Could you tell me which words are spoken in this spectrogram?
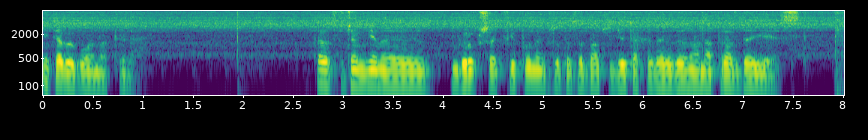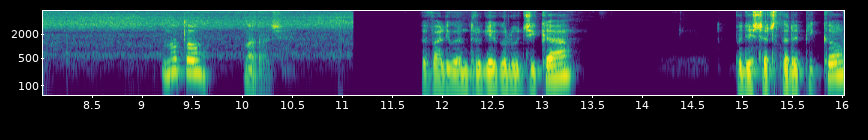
I to by było na tyle. Teraz wyciągniemy grubszy ekwipunek, żeby zobaczyć, gdzie ta heterodyna naprawdę jest. No to na razie. Wywaliłem drugiego ludzika. 24 piko.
